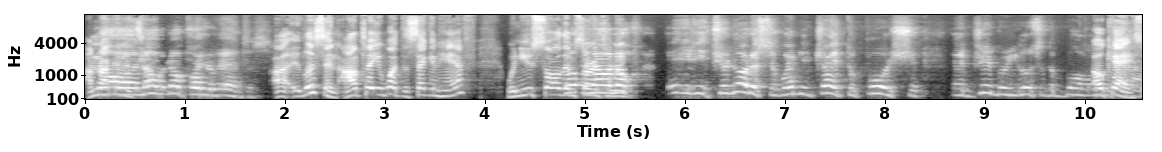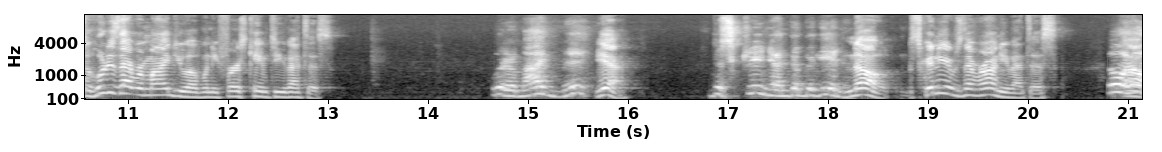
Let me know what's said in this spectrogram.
I'm not going to. no, no for Juventus. Uh, listen, I'll tell you what. The second half, when you saw them No, start no, to no. If you notice, when you try to push and dribble, you lose the ball. all the Okay, so who does that remind you of when he first came to Juventus? Will remind me Yeah, the Skriniar in the beginning. no, Skriniar was never on Juventus. No, Uh, no,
